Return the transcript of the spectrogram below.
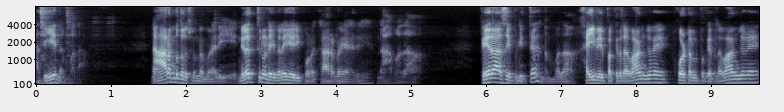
அதே நம்ம தான் நான் ஆரம்பத்தில் சொன்ன மாதிரி நிலத்தினுடைய விலை ஏறி போன காரணம் யார்? நாம தான் பேராசை பிடித்த நம்ம தான் ஹைவே பக்கத்தில் வாங்குவேன் ஹோட்டல் பக்கத்தில் வாங்குவேன்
